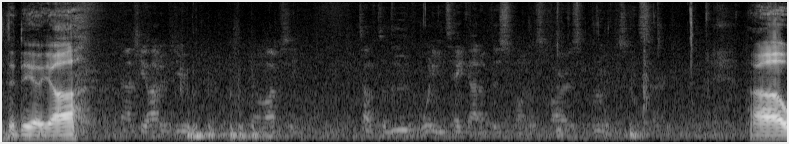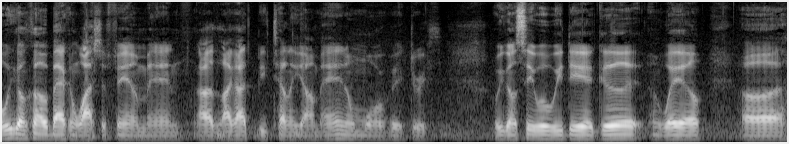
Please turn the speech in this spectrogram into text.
the deal, y'all? Matthew, how did you, you know, obviously tough to lose, what do you take out of this one as far as improvement is concerned? Uh, we gonna come back and watch the film, man. Uh, like I be telling y'all, man, no more victories. We're gonna see what we did good and well, uh,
